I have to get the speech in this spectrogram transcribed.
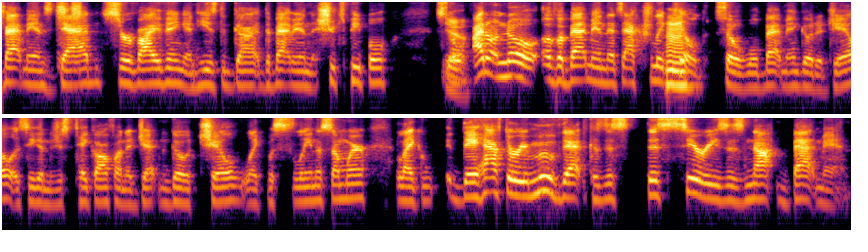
Batman's dad surviving, and he's the guy, the Batman that shoots people. So Yeah. I don't know of a Batman that's actually Hmm. killed. So will Batman go to jail? Is he going to just take off on a jet and go chill like with Selina somewhere? Like they have to remove that because this this series is not Batman.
